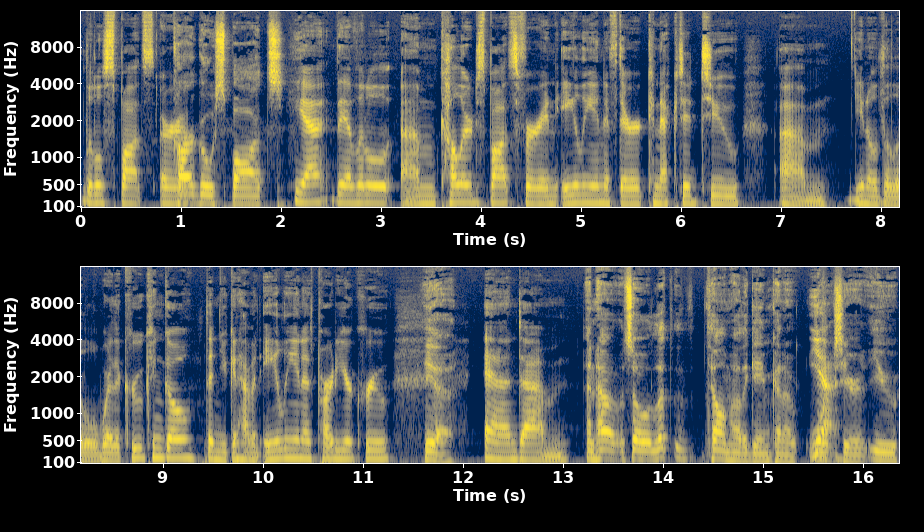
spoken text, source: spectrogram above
little spots or cargo spots. Yeah, they have little um, colored spots for an alien if they're connected to, um, you know, the little where the crew can go. Then you can have an alien as part of your crew, Yeah, and um, and how? So let tell them how the game kind of Yeah. works here. You,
